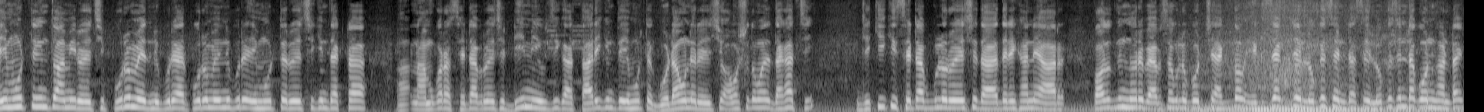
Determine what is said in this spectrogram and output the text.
এই মুহূর্তে কিন্তু আমি রয়েছি পূর্ব মেদিনীপুরে, আর পূর্ব মেদিনীপুরে এই মুহূর্তে রয়েছে কিন্তু একটা নাম করা সেট রয়েছে ডি মিউজিক আর তারই কিন্তু এই মুহূর্তে গোডাউনে রয়েছে। অবশ্যই তোমাদের দেখাচ্ছি যে কী কী সেট রয়েছে দাদাদের এখানে, আর কতদিন ধরে ব্যবসাগুলো করছে, একদম এক্স্যাক্ট যে লোকেশনটা সেই লোকেশনটা কোনখানটায়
